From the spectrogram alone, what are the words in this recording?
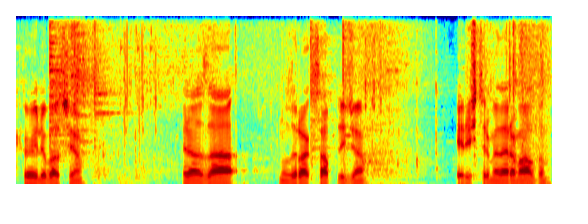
köylü basıyorum. Biraz daha mızrak saplayacağım. Geliştirmelerimi aldım.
